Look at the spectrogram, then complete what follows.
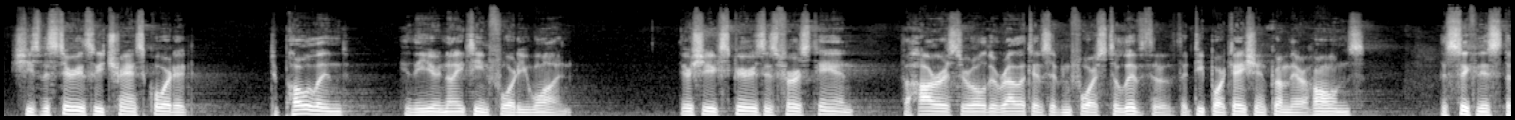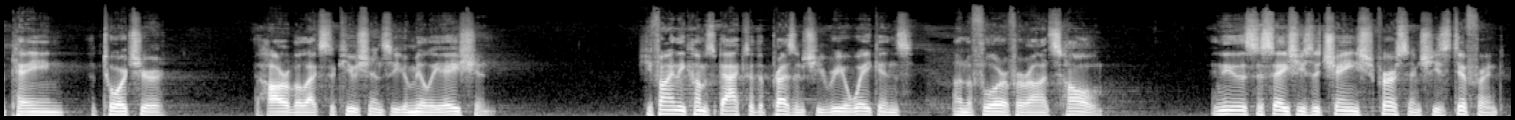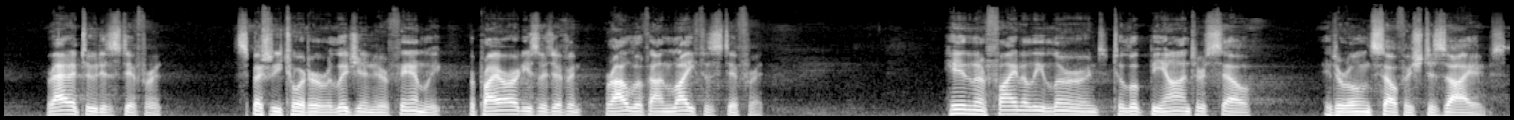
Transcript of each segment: she's mysteriously transported to Poland in the year 1941. There she experiences firsthand the horrors her older relatives have been forced to live through the deportation from their homes, the sickness, the pain, the torture, the horrible executions, the humiliation. She finally comes back to the present. She reawakens on the floor of her aunt's home. And needless to say, she's a changed person. She's different. Her attitude is different, especially toward her religion and her family. Her priorities are different. Her outlook on life is different. Hannah finally learned to look beyond herself and her own selfish desires.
